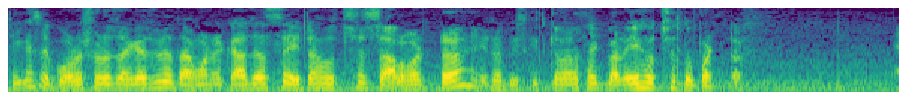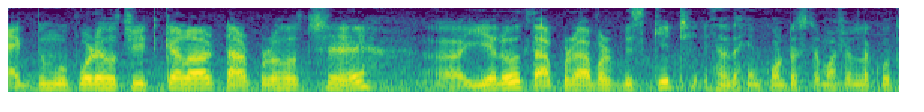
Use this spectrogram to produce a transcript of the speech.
ঠিক আছে? বড় সড়ো জায়গা জুড়ে দামানের কাজ আছে। এটা হচ্ছে সালোয়ারটা, এটা বিস্কিট কালার থাকবে, আর এই হচ্ছে দোপাট্টা। একদম উপরে হচ্ছে ইট কালার, তারপরে হচ্ছে ইয়েলো তারপরে আবার বিস্কিট। এখানে দেখেন কন্ট্রাস্টটা মাসাল্লাহ কত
